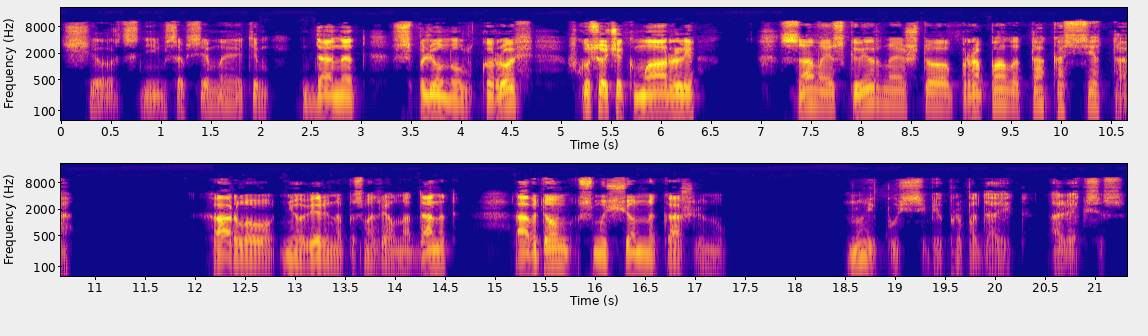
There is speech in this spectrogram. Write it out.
черт с ним, со всем этим. Данет сплюнул кровь в кусочек марли. Самое скверное, что пропала та кассета. Харлоу неуверенно посмотрел на Данет, а потом смущенно кашлянул. Ну и пусть себе пропадает Алексис.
